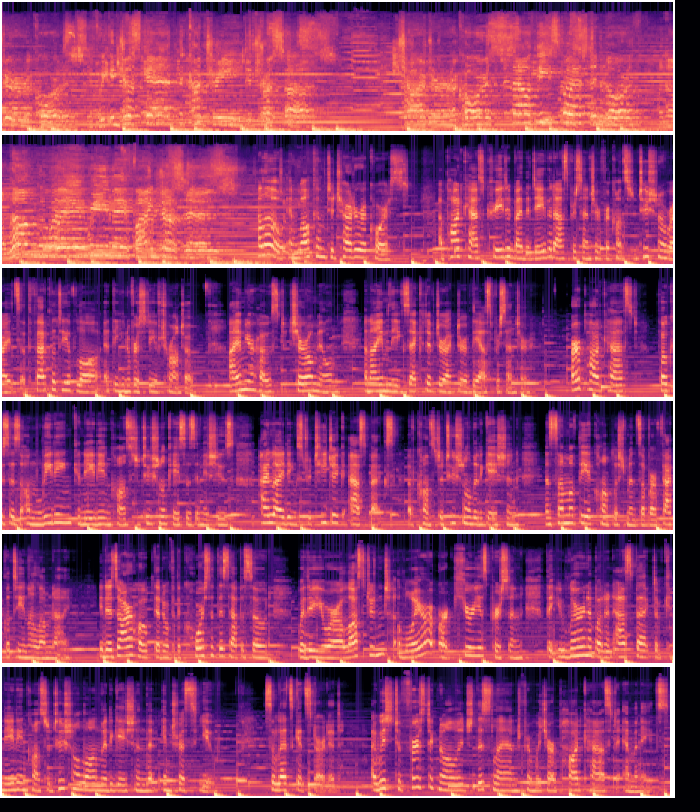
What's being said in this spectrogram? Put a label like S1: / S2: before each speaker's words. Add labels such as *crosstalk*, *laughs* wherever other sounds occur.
S1: charter a course if we can just get the country to trust us. Charter a course southeast, west, and north, and along the way we may find justice.
S2: Hello, and welcome to Charter a Course, a podcast created by the David Asper Centre for Constitutional Rights at the Faculty of Law at the University of Toronto. I am your host, Cheryl Milne, and I am the Executive Director of the Asper Centre. Our podcast focuses on leading Canadian constitutional cases and issues, highlighting strategic aspects of constitutional litigation and some of the accomplishments of our faculty and alumni. It is our hope that over the course of this episode, whether you are a law student, a lawyer, or a curious person, that you learn about an aspect of Canadian constitutional law and litigation that interests you. So let's get started. I wish to first acknowledge this land from which our podcast emanates.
